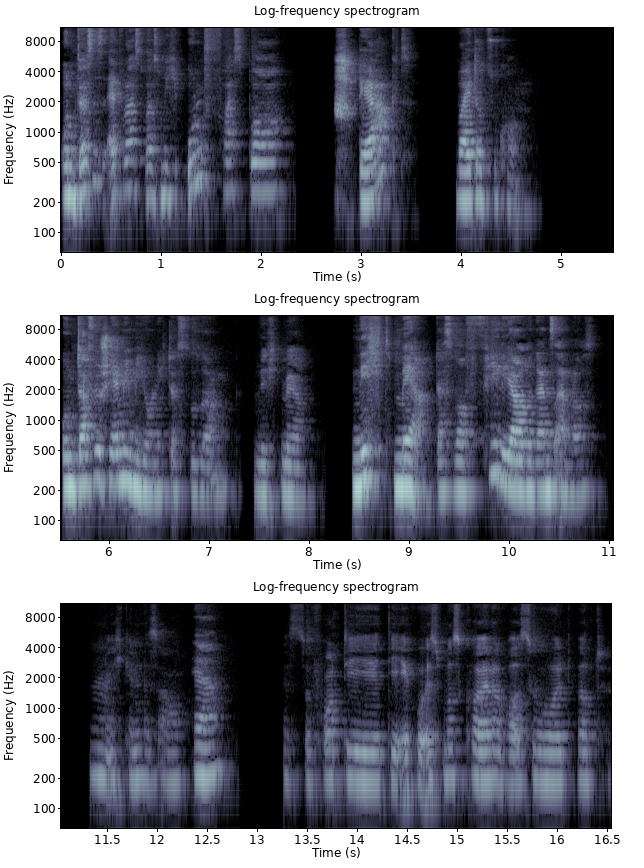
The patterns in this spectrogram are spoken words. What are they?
Und das ist etwas, was mich unfassbar stärkt, weiterzukommen. Und dafür schäme ich mich auch nicht, das zu sagen. Nicht mehr. Nicht mehr. Das war viele Jahre ganz anders. Hm, ich kenne das auch. Ja. Dass sofort die, die Egoismuskeule rausgeholt wird.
